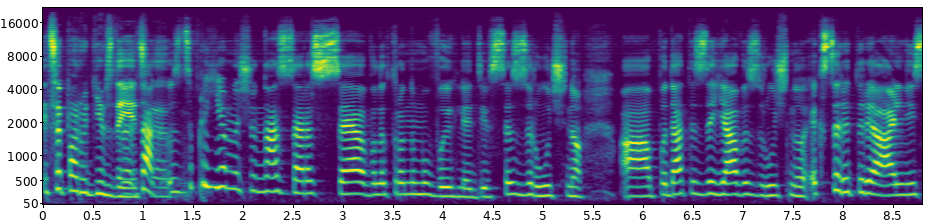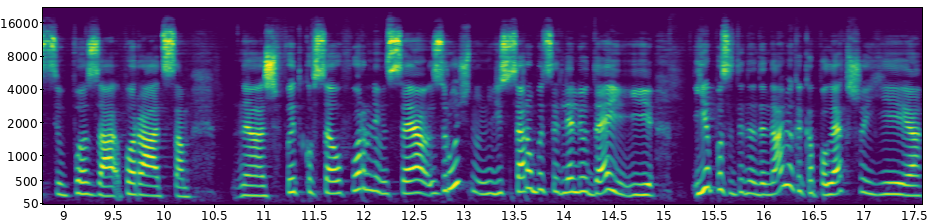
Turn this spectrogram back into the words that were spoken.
І це пару днів здається. Е, Так, це приємно, що в нас зараз все в електронному вигляді, все зручно. А, подати заяви зручно, екстериторіальність по, радцям, е, швидко все оформлюємо, все зручно. Ну, все робиться для людей. І є позитивна динаміка, яка полегшує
